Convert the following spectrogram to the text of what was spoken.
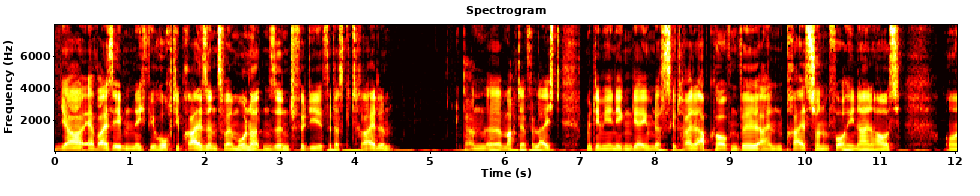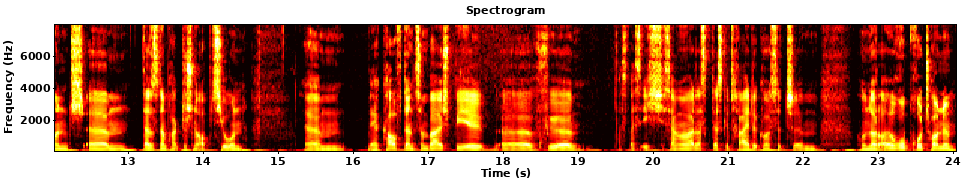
ja, er weiß eben nicht, wie hoch die Preise in zwei Monaten sind für, die, für das Getreide dann äh, macht er vielleicht mit demjenigen, der ihm das Getreide abkaufen will, einen Preis schon im Vorhinein aus. Und ähm, das ist dann praktisch eine Option. Ähm, er kauft dann zum Beispiel äh, für, was weiß ich, sagen wir mal, das, das Getreide kostet ähm, 100 Euro pro Tonne.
